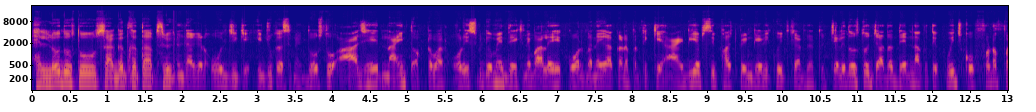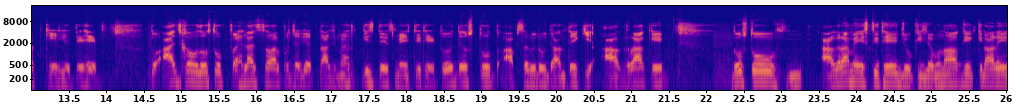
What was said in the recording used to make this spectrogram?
हेलो दोस्तों, स्वागत करता है आप सभी टारगेट ओल जी के एजुकेशन में। दोस्तों, आज है नाइन्थ अक्टूबर और इस वीडियो में देखने वाले हैं कौन बनेगा करोड़पति के IDFC first pick daily quiz कर दे तो चलिए दोस्तों, ज़्यादा देर ना करते क्विज को फटाफट खेल लेते हैं। तो आज का वो दोस्तों, पहला सवाल पूछा गया ताजमहल किस देश में स्थित है? तो दोस्तों, आप सभी लोग जानते हैं कि आगरा के दोस्तों आगरा में स्थित है जो कि यमुना के किनारे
